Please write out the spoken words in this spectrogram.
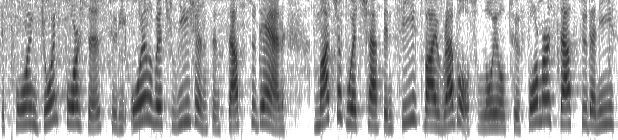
deploying joint forces to the oil-rich regions in South Sudan, much of which have been seized by rebels loyal to former South Sudanese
